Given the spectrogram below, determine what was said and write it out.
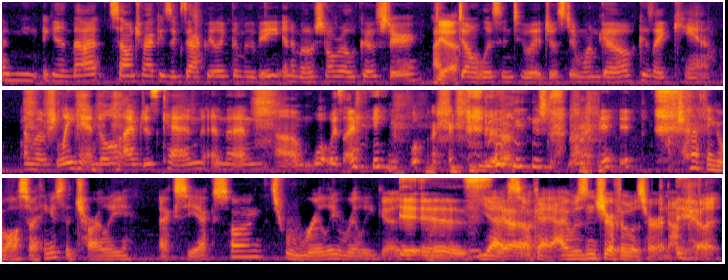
I mean, again, that soundtrack is exactly like the movie, an emotional roller coaster. Yeah. I don't listen to it just in one go because I can't emotionally handle I'm just Ken and then um, what was I made for? Yeah. Just not it. I'm trying to think of also. I think it's the Charli XCX song. It's really really good. it is. yes. yeah. Okay. I wasn't sure if it was her or not, Yeah. but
